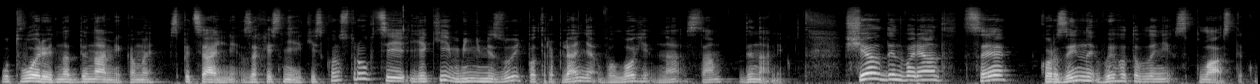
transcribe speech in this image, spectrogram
утворюють над динаміками спеціальні захисні якісь конструкції, які мінімізують потрапляння вологи на сам динамік. Ще один варіант це корзини, виготовлені з пластику.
